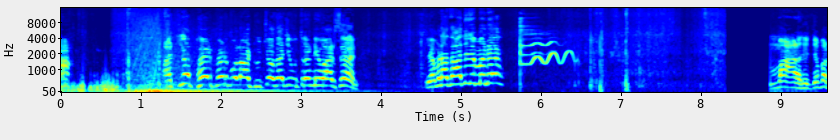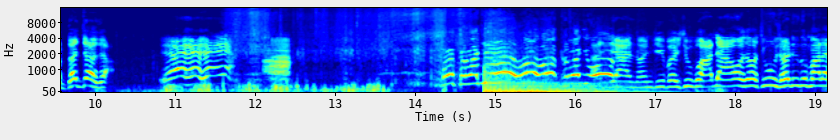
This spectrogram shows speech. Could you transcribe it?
આટલો ફેર ફેર બોલા ઠૂચો થાજી ઉત્તરાયણની ની વારસન એમણા થા દેજે મને. માર છે જબરદસ્ત જા છે. એ એ એ ઓ કરવાજી ઓ ઓ કરવાજી ઓ. યાર નંજીભાઈ શું આડા આવો છો? શું છડી તું મારે?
